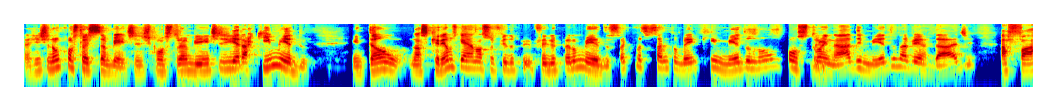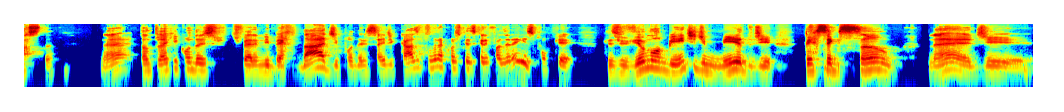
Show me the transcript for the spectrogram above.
A gente não constrói esses ambientes, a gente constrói ambientes de hierarquia e medo. Então, nós queremos ganhar nosso filho, filho pelo medo. Só que você sabe também que medo não constrói nada e medo, na verdade, afasta. Né? Tanto é que quando eles tiverem liberdade, poderem sair de casa, a primeira coisa que eles querem fazer é isso. Por quê? Porque eles viviam num ambiente de medo, de perseguição, né? de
